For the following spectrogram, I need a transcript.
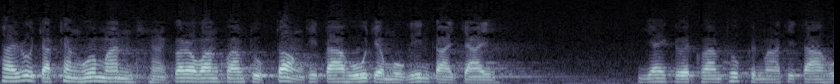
ถ้ารู้จักช่างหัวมัน ก็ระวังความถูกต้องที่ตาหูจมูกลิ้นกายใจ ยายเกิดความทุกข์ขึ้นมาที่ตาหู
